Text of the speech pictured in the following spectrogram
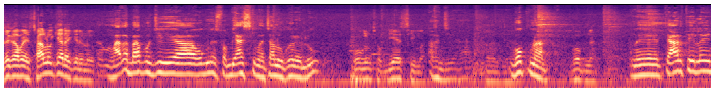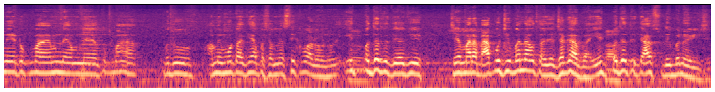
જગાભાઈ ચાલુ ક્યારે કરેલું? મારા બાપુજી આ ઓગણીસો બ્યાસીમાં ચાલુ કરેલું. ઓગણીસો બ્યાસીમાં હાજી હા. ગોપનાથ. ગોપનાથ. અને ત્યારથી લઈને ટૂંકમાં એમને અમને ટૂંકમાં બધું અમે મોટા થયા પછી અમને શીખવાડવાનું. એ જ પદ્ધતિથી હજી જે મારા બાપુજી બનાવતા છે જગાભાઈ એ જ પદ્ધતિ ત્યાં સુધી બનાવી છે.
